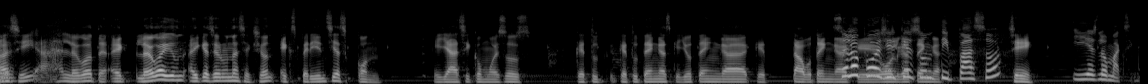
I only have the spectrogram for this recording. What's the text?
Ah, sí. Ah, luego, te- eh, luego hay, un- hay que hacer una sección experiencias con. Y ya así como esos que tú, que tú tengas, que yo tenga, que Tavo tenga. Solo que puedo decir Olga que es un tipazo Sí, y es lo máximo.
